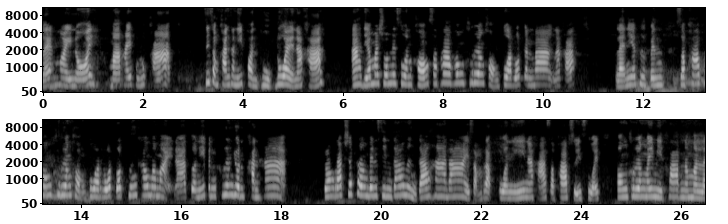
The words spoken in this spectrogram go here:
และใหม่น้อย มาให้คุณลูกค้า ที่สำคัญคันนี้ผ่อนถูกด้วยนะคะอะเดี๋ยวมาชมในส่วนของสภาพห้องเครื่องของตัวรถกันบ้างนะคะ และนี่ก็คือเป็นสภาพห้องเครื่องของตัวรถรถเพิ่งเข้ามาใหม่นะตัวนี้เป็นเครื่องยนต์พันห้ารองรับเชื้อเพลิงเบนซิน 9195 ได้สำหรับตัวนี้นะคะ สภาพสวยๆ ห้องเครื่องไม่มีคราบน้ำมันไหล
